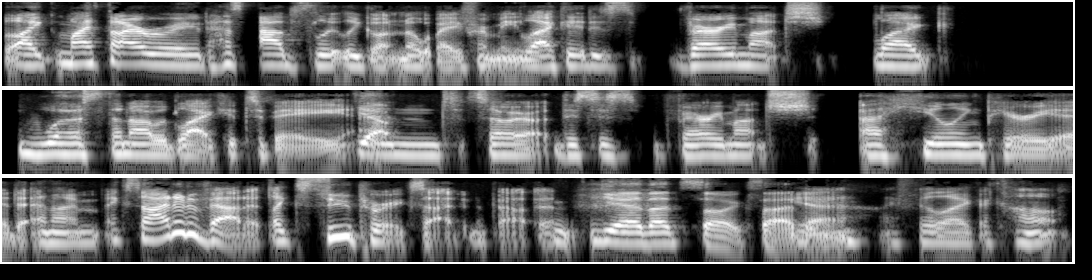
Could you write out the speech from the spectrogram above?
like my thyroid has absolutely gotten away from me. Like it is very much like worse than I would like it to be. Yep. And so this is very much a healing period and I'm excited about it, like super excited about it. Yeah, that's so exciting. Yeah. I feel like I can't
